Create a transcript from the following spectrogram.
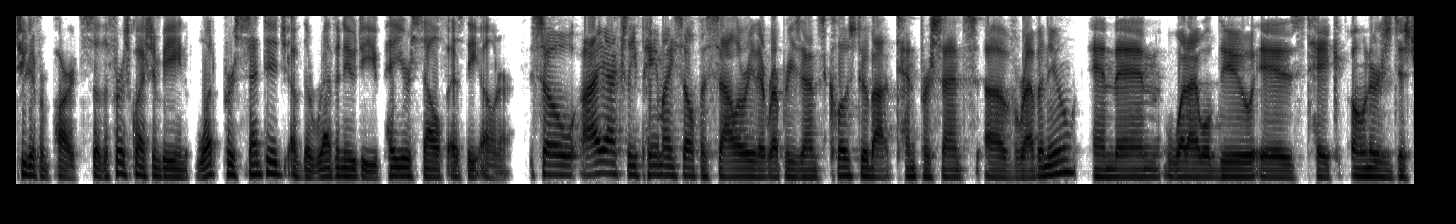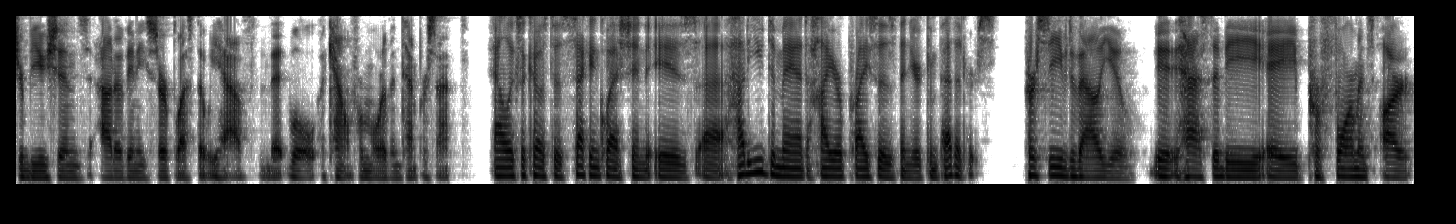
two different parts. So the first question being, what percentage of the revenue do you pay yourself as the owner? So I actually pay myself a salary that represents close to about 10% of revenue. And then what I will do is take owner's distributions out of any surplus that we have that will account for more than 10%. Alex Acosta's second question is uh, How do you demand higher prices than your competitors? Perceived value. It has to be a performance art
